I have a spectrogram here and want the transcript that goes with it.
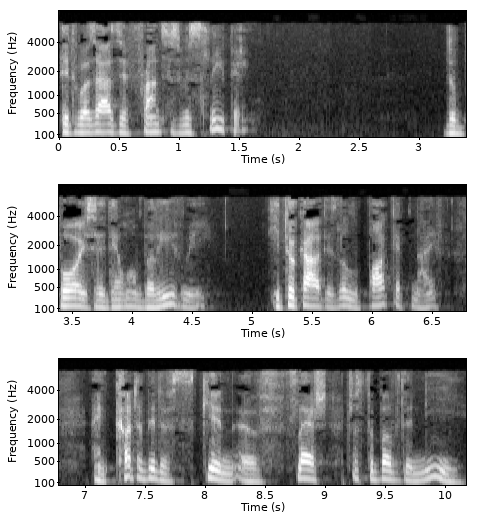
it was as if Francis was sleeping. The boy said, They won't believe me. He took out his little pocket knife and cut a bit of skin, of flesh, just above the knee.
